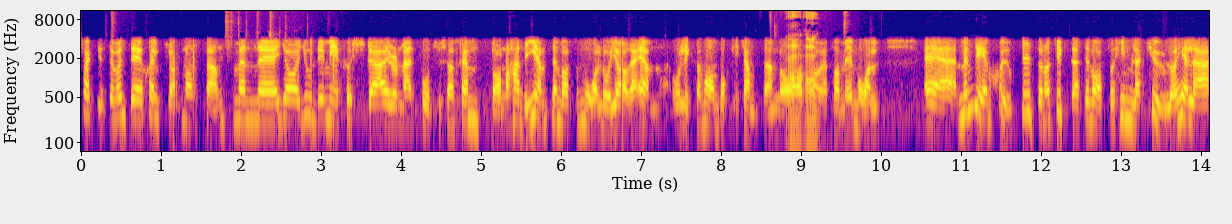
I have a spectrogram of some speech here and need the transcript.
faktiskt. Det var inte självklart någonstans. Men eh, jag gjorde min första Ironman 2015 och hade egentligen bara som mål att göra en och liksom ha en bock i kanten och ja. bara ta mig i mål. Eh, men blev sjukt biten och tyckte att det var så himla kul och hela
